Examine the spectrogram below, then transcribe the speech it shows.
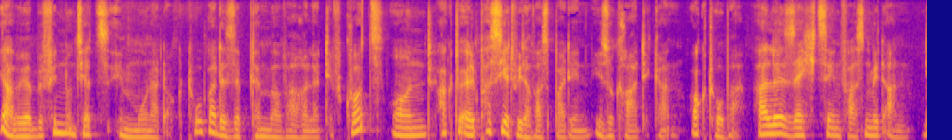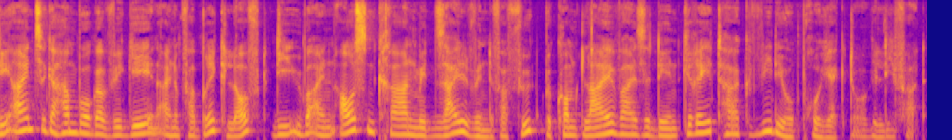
Ja, wir befinden uns jetzt im Monat Oktober. Der September war relativ kurz und aktuell passiert wieder was bei den Isokratikern. Oktober. Alle 16 fassen mit an. Die einzige Hamburger WG in einem Fabrikloft, die über einen Außenkran mit Seilwinde verfügt, bekommt leihweise den Gretag Videoprojektor geliefert.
